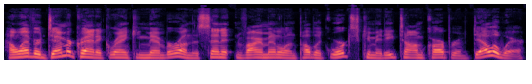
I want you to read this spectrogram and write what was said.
However, Democratic ranking member on the Senate Environmental and Public Works Committee, Tom Carper of Delaware,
